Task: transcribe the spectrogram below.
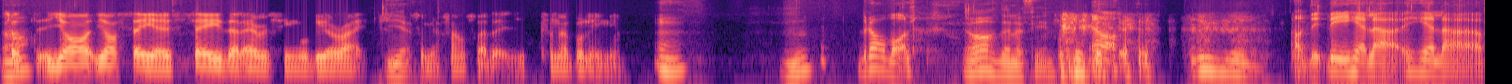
Så Ja. att jag, jag säger Say that everything will be alright Yeah. som jag framförde i Tunna linjen. Mm. Mm. Bra val. Ja, den är fin. Ja, ja det, det är hela, hela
